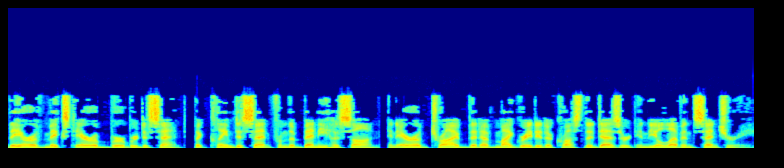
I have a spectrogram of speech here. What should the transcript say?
They are of mixed Arab-Berber descent, but claim descent from the Beni Hassan, an Arab tribe that have migrated across the desert in the 11th century.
